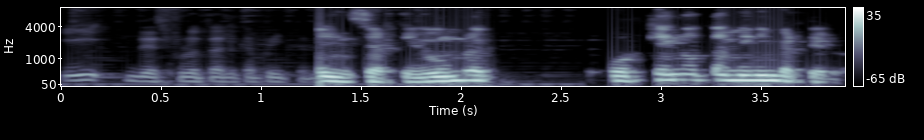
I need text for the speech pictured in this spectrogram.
y disfruta el capítulo. Incertidumbre, ¿por qué no también invertirlo?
